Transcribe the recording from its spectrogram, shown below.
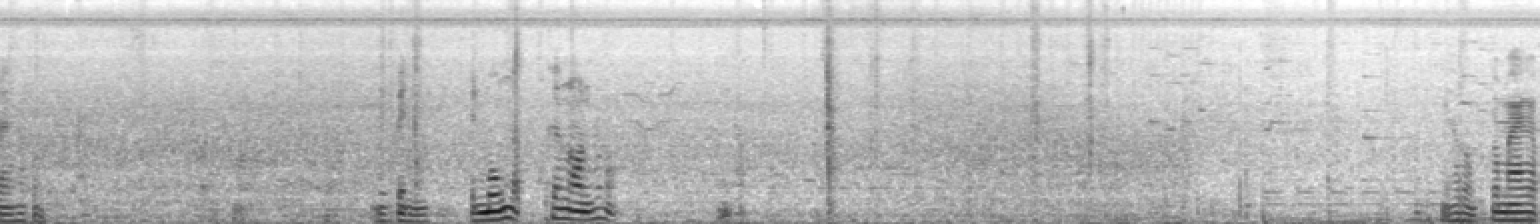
เลยครับผมนี่เป็นเป็นมุ้งกับเครื่องนอนครับผมนี่ครับนี่ครับผมก็มากับ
